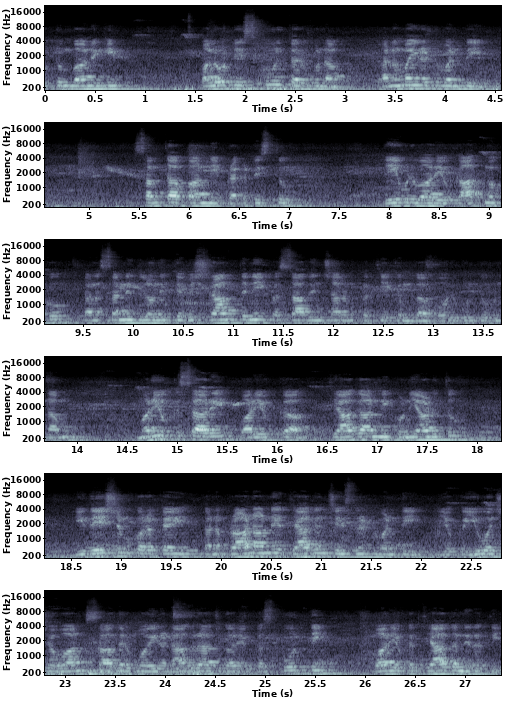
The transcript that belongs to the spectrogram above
కుటుంబానికి పలోటి స్కూల్ తరఫున ఘనమైనటువంటి సంతాపాన్ని ప్రకటిస్తూ దేవుడు వారి యొక్క ఆత్మకు తన సన్నిధిలో నిత్య విశ్రాంతిని ప్రసాదించాలని ప్రత్యేకంగా కోరుకుంటూ ఉన్నాము. మరి ఒక్కసారి వారి యొక్క త్యాగాన్ని కొనియాడుతూ ఈ దేశం కొరకై తన ప్రాణాన్నే త్యాగం చేసినటువంటి ఈ యొక్క యువ జవాన్ సాగరబోయిన నాగరాజు గారి యొక్క స్ఫూర్తి వారి యొక్క త్యాగ నిరతి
